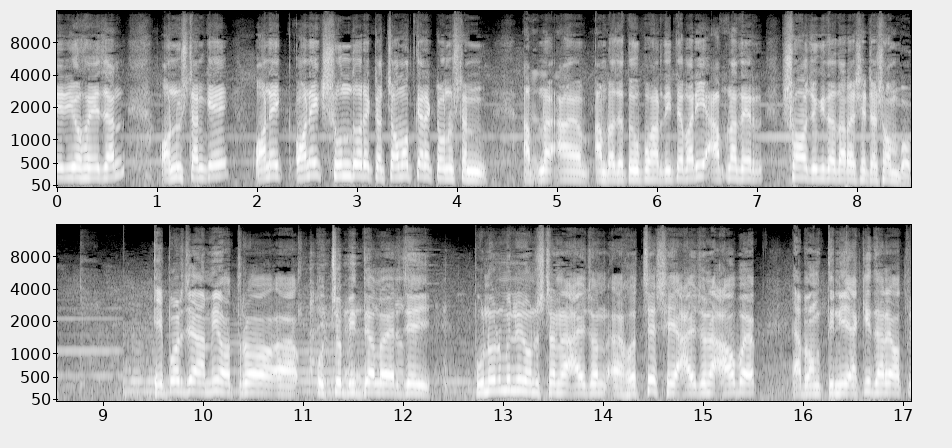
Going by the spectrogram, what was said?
রেডিও হয়ে যান। অনুষ্ঠানকে অনেক অনেক সুন্দর একটা, চমৎকার একটা অনুষ্ঠান আপনার আমরা যাতে উপহার দিতে পারি, আপনাদের সহযোগিতা দ্বারা সেটা সম্ভব। এ পর্যায়ে আমি অত্র উচ্চ বিদ্যালয়ের যেই পুনর্মিলন অনুষ্ঠানের আয়োজন হচ্ছে, সেই আয়োজনের আহ্বায়ক এবং তিনি একই ধারে অত্র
